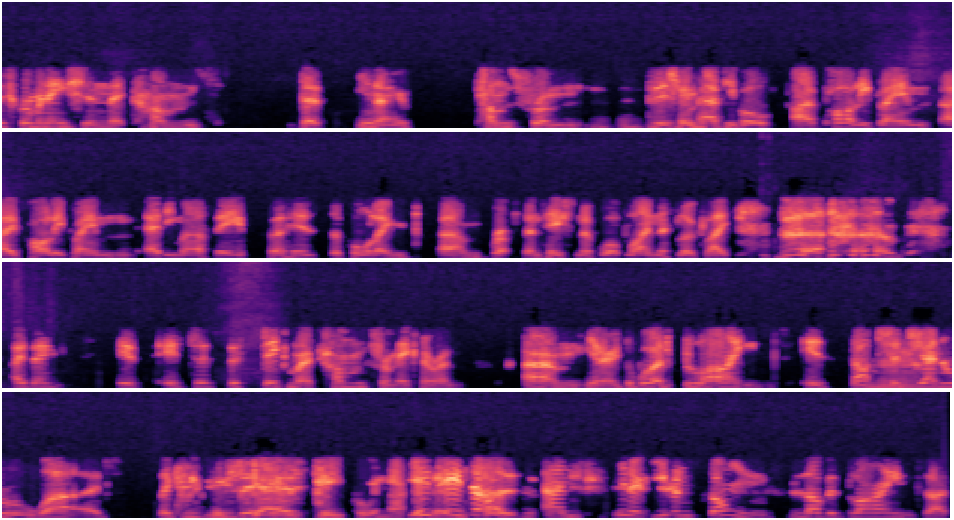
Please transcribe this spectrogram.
discrimination that comes that you know comes from visually impaired people. I partly blame I partly blame Eddie Murphy for his appalling um, representation of what blindness looks like, but um, I think it it just the stigma comes from ignorance. Um, you know, the word blind is such mm. a mm-hmm. general word. Like we it scares it. people in that. It, it does, and you know, even songs, "Love Is Blind," I,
